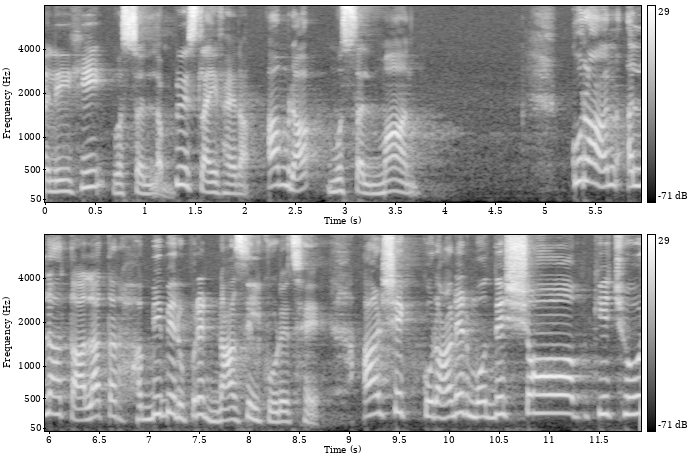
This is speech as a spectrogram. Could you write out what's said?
আলিহি ওয়াসাল্লাম। ইসলাই ভাইরা, আমরা মুসলমান। কোরআন আল্লাহ তালা তার হাবিবের উপরে নাজিল করেছে, আর সে কোরআনের মধ্যে সব কিছুর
